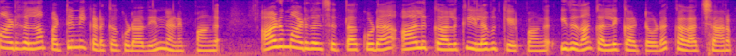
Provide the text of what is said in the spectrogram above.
மாடுகள்லாம் பட்டினி கிடக்கக்கூடாதுன்னு நினைப்பாங்க. ஆடு மாடுகள் செத்தா கூட ஆளுக்கு ஆளுக்கு இலவு கேட்பாங்க. இதுதான் கள்ளிக்காட்டோட கலாச்சாரம்.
